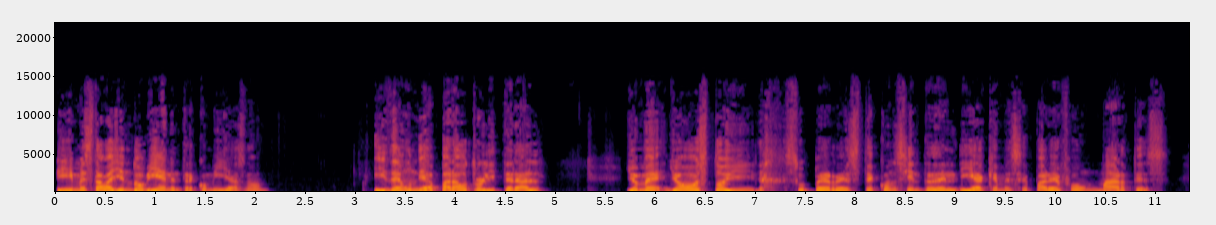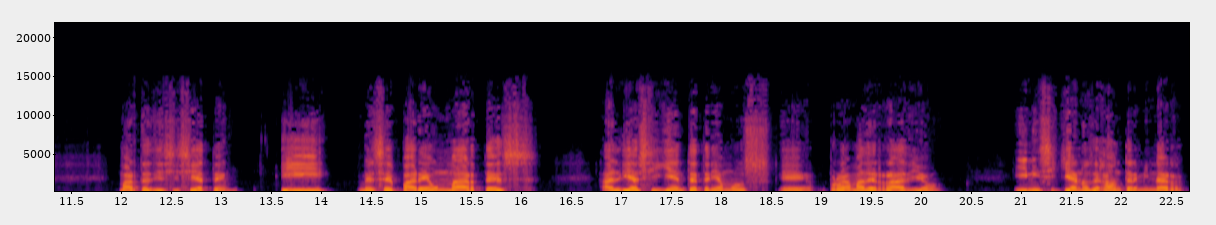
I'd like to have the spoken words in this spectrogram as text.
Y me estaba yendo bien, entre comillas, ¿no? Y de un día para otro, literal, yo me, yo estoy súper este, consciente del día que me separé, fue un martes, martes 17, y me separé un martes. Al día siguiente teníamos eh, programa de radio y ni siquiera nos dejaron terminar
